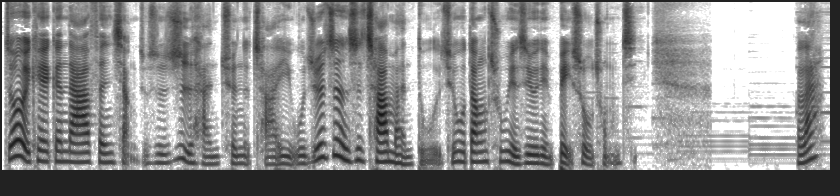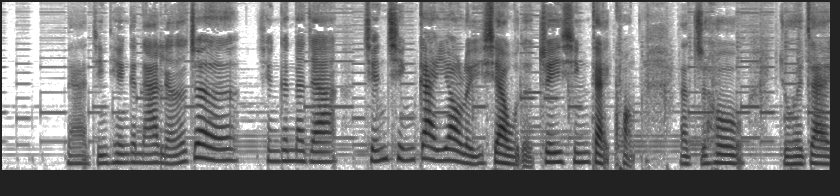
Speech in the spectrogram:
最后也可以跟大家分享，就是日韩圈的差异，我觉得真的是差蛮多的。其实我当初也是有点备受冲击。好啦。那今天跟大家聊到这，先跟大家前情概要了一下我的追星概况。那之后就会再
